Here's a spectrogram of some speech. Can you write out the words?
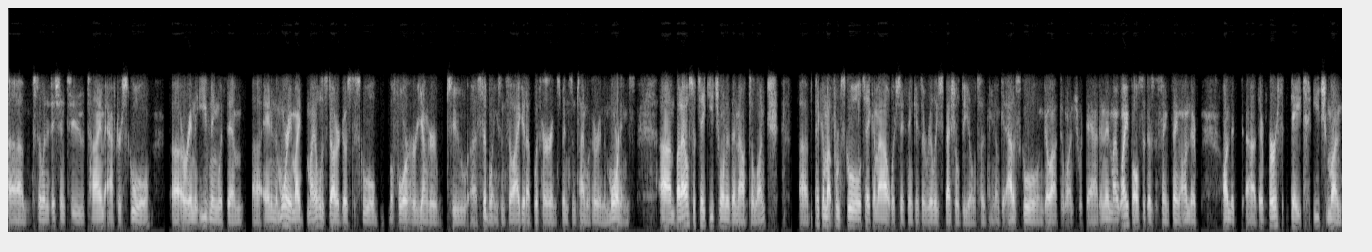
Um, so in addition to time after school, uh, or in the evening with them, uh, and in the morning. My my oldest daughter goes to school before her younger two uh, siblings, and so I get up with her and spend some time with her in the mornings. Um, but I also take each one of them out to lunch, uh, pick them up from school, take them out, which they think is a really special deal to you know get out of school and go out to lunch with dad. And then my wife also does the same thing on their on the uh, their birth date each month.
